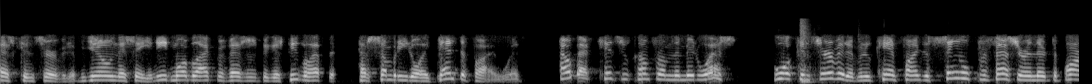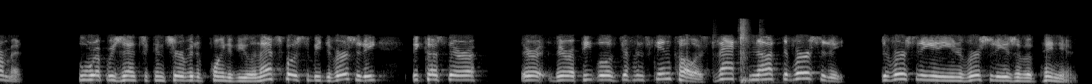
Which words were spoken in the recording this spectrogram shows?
as conservative. You know, when they say you need more black professors because people have to have somebody to identify with. How about kids who come from the Midwest who are conservative and who can't find a single professor in their department who represents a conservative point of view? And that's supposed to be diversity because there are there there are people of different skin colors. That's not diversity. Diversity in a university is of opinion.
